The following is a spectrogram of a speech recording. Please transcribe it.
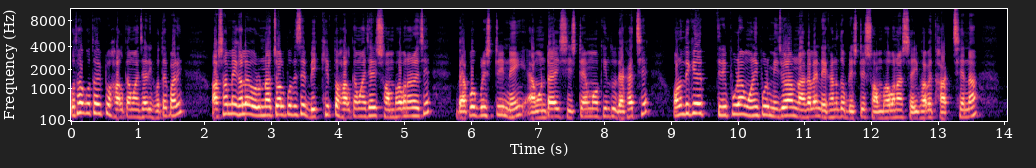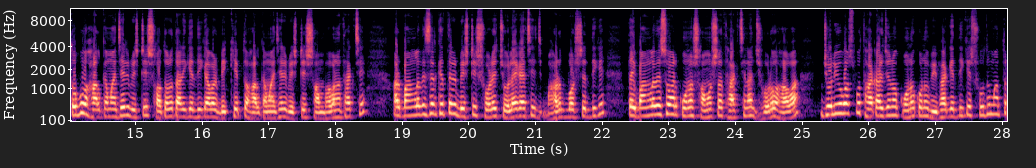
কোথাও কোথাও একটু হালকা মাঝারি হতে পারে। আসাম, মেঘালয়, অরুণাচল প্রদেশে বিক্ষিপ্ত হালকা মাঝারি সম্ভাবনা রয়েছে। ব্যাপক বৃষ্টি নেই, এমনটাই সিস্টেমও কিন্তু দেখাচ্ছে। অন্যদিকে ত্রিপুরা, মণিপুর, মিজোরাম, নাগাল্যান্ড, এখানে তো বৃষ্টির সম্ভাবনা সেইভাবে থাকছে না। তবুও হালকা মাঝারি বৃষ্টির সতেরো তারিখের দিকে আবার বিক্ষিপ্ত হালকা মাঝারি বৃষ্টির সম্ভাবনা থাকছে। আর বাংলাদেশের ক্ষেত্রে বৃষ্টি সরে চলে গেছে ভারতবর্ষের দিকে, তাই বাংলাদেশেও আর কোনো সমস্যা থাকছে না, ঝোড়ো হাওয়া। জলীয় বাষ্প থাকার জন্য কোনো কোনো বিভাগের দিকে শুধুমাত্র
